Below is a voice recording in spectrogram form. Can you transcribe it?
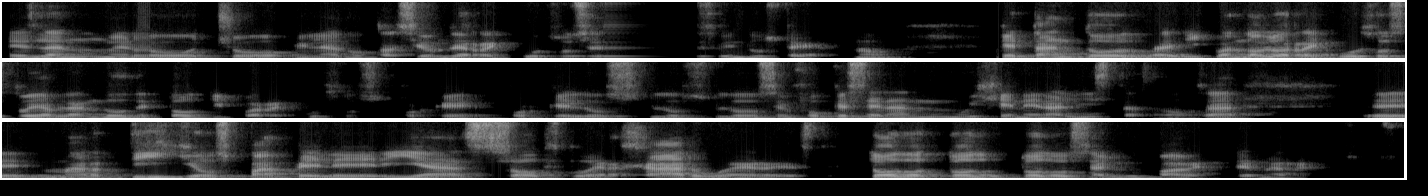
es la número 8 en la dotación de recursos de su industria? ¿no? ¿Qué tanto? Y cuando hablo de recursos, estoy hablando de todo tipo de recursos, porque, porque los, los, los enfoques eran muy generalistas, ¿no? O sea, eh, martillos, papelerías, software, hardware, este, todo, todo, todo se agrupaba en temas de recursos.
